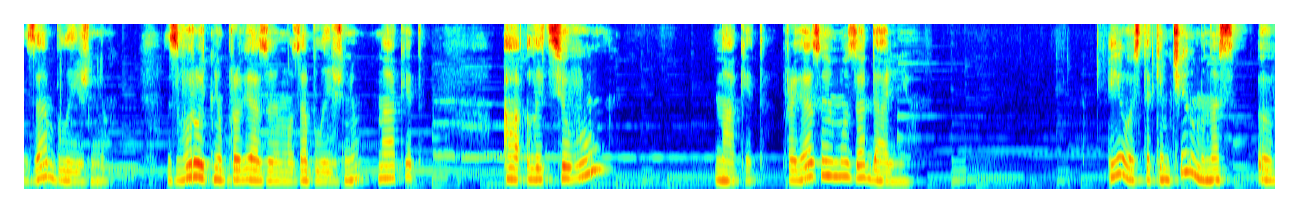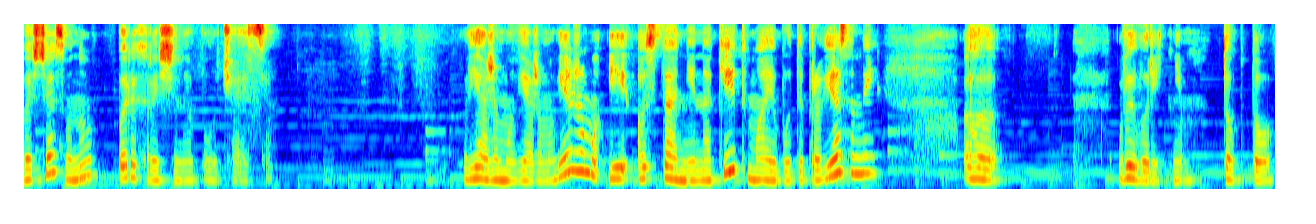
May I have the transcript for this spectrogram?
за ближню. Зворотню пров'язуємо за ближню накид, а лицьову накид пров'язуємо за дальню. І ось таким чином у нас весь час воно перехрещене виходить. В'яжемо, в'яжемо, в'яжемо, і останній накид має бути пров'язаний е, виворітнім. Тобто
